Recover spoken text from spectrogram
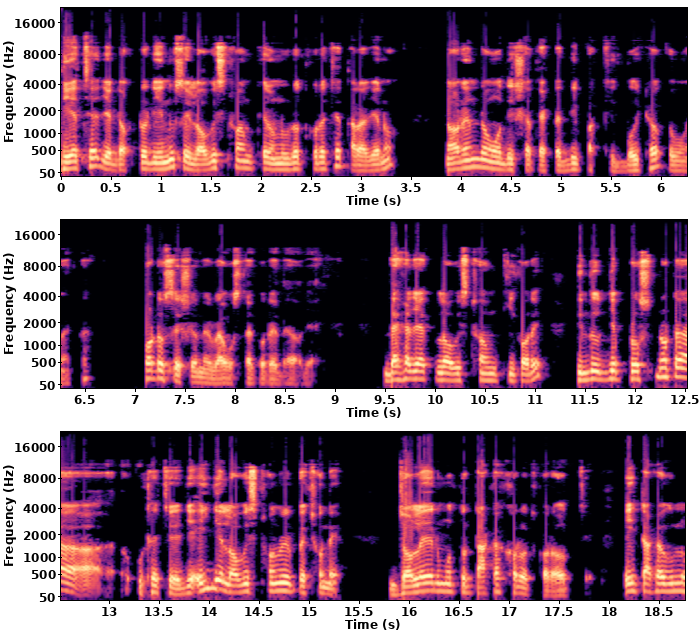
দিয়েছে যে ডক্টর ইউনুস এই লবিস্ট ফার্মকে অনুরোধ করেছে, তারা যেন নরেন্দ্র মোদীর সাথে একটা দ্বিপাক্ষিক বৈঠক এবং একটা ফটো সেশনের ব্যবস্থা করে দেওয়া যায়। দেখা যাক লবিস্ট ফার্ম কি করে। কিন্তু যে প্রশ্নটা উঠেছে যে এই যে লবিস্ট ফার্মের পেছনে জলের মতো টাকা খরচ করা হচ্ছে, এই টাকাগুলো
